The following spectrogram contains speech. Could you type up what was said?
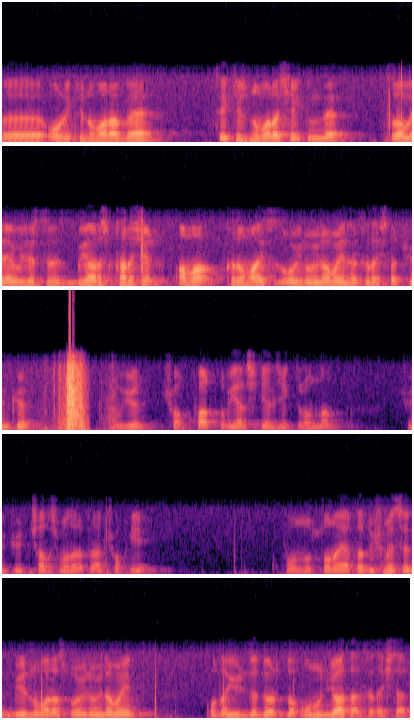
e, 12 numara ve 8 numara şeklinde sıralayabilirsiniz. Bu yarış karışık ama kırım aysız oyun oynamayın arkadaşlar. Çünkü bugün çok farklı bir yarış gelecektir ondan. Çünkü çalışmaları falan çok iyi. Kuponunuz son ayakta düşmesin. Bir numarası oyun oynamayın. O da %4 ile 10. at arkadaşlar.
